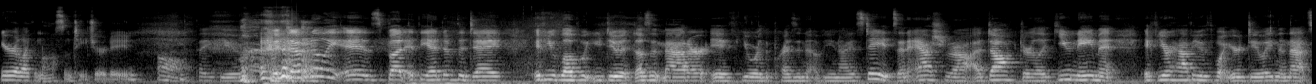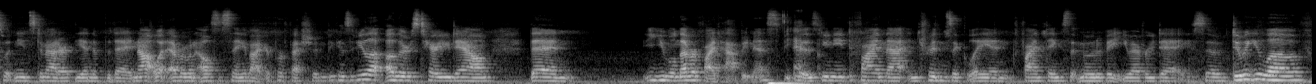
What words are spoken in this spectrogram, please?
you're like an awesome teacher, dude. Oh, thank you. it definitely is, but at the end of the day, if you love what you do, it doesn't matter if you're the president of the United States, an astronaut, a doctor, like you name it. If you're happy with what you're doing, then that's what needs to matter at the end of the day, not what everyone else is saying about your profession. Because if you let others tear you down, then you will never find happiness because you need to find that intrinsically and find things that motivate you every day. So do what you love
